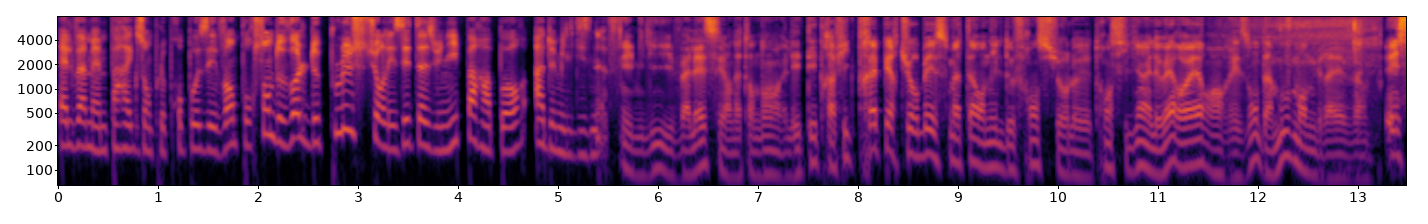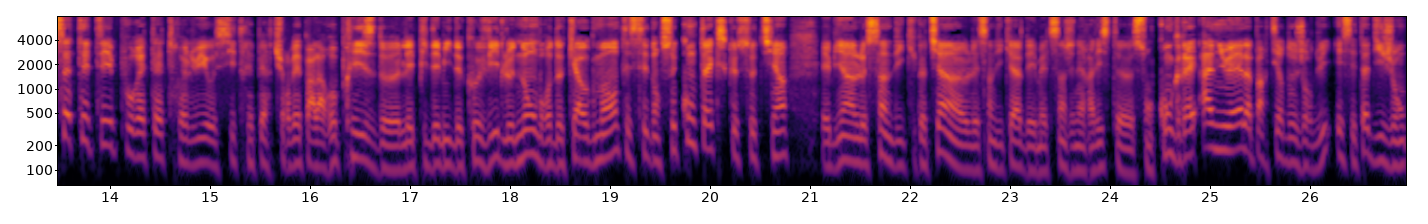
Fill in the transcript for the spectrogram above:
Elle va même par exemple proposer 20% de vols de plus sur les États-Unis par rapport à 2019. Émilie Vallès, et en attendant l'été, trafic très perturbé ce matin en Ile-de-France sur le Transilien et le RER e en raison d'un mouvement de grève. Et cet été pourrait être lui aussi très perturbé par la reprise de l'épidémie de Covid. Le nombre de cas augmente et c'est dans ce contexte que se tient, eh bien, le syndicat, que tient le syndicat des médecins généralistes euh, son congrès annuel à partir d'aujourd'hui et c'est à Dijon.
